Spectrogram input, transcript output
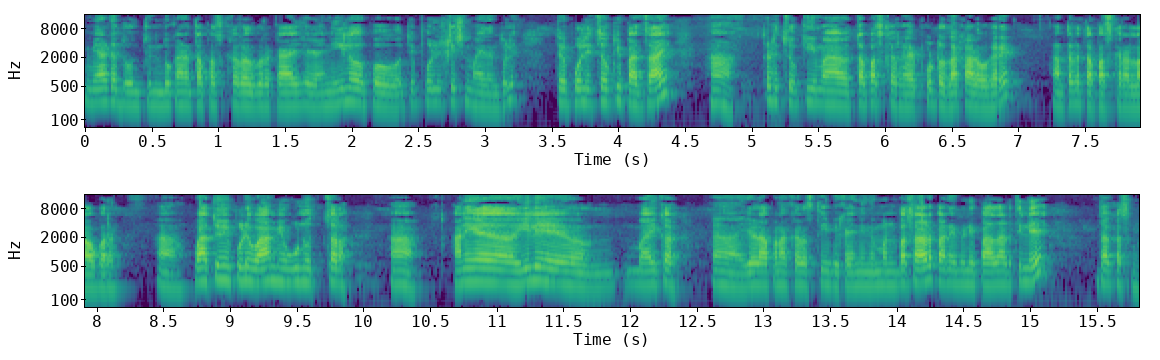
मी आता दोन तीन दुकानात तपास करा बरं काय आणि काय नाही. येईल ते पोलीस स्टेशन माहिती आहे ना तुले. ते पोलीस चौकी पास जाय. हां. तडे चौकी मा तपास करा फोटो दाखवा वगैरे. आणि तडे तपास करायला लाव बरं. हां. वा तुम्ही पुढे वा मी उनूच चला. हां. आणि इले अं, ऐकर अं, येडापणा करत ती बी काही नाही. मन बसाड पाणी बिणी पाजाड तिले. दाखस मी.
